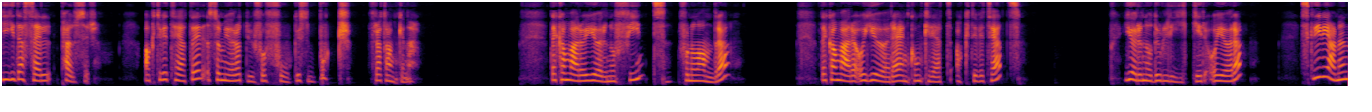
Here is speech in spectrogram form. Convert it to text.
gi deg selv pauser, aktiviteter som gjør at du får fokus bort fra tankene. Det kan være å gjøre noe fint for noen andre. Det kan være å gjøre en konkret aktivitet. Gjøre noe du liker å gjøre. Skriv gjerne en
